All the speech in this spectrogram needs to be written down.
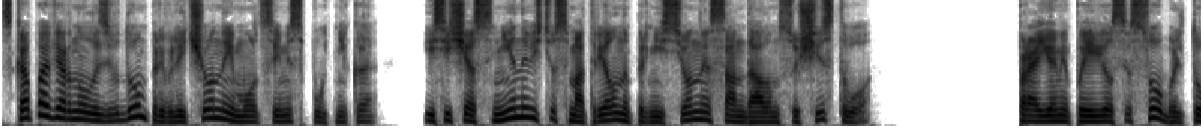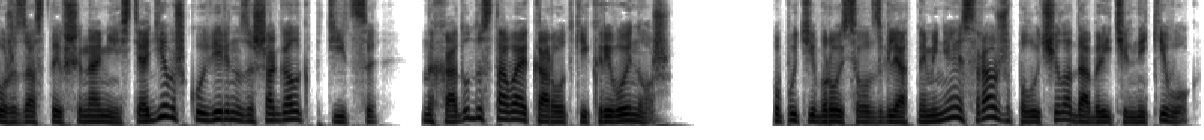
Скопа вернулась в дом, привлеченная эмоциями спутника, и сейчас с ненавистью смотрел на принесенное сандалом существо. В проеме появился Соболь, тоже застывший на месте, а девушка уверенно зашагала к птице, на ходу доставая короткий кривой нож. По пути бросила взгляд на меня и сразу же получил одобрительный кивок.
